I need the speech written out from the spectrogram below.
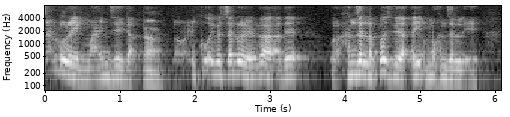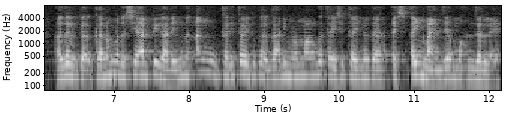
ꯆꯠꯂꯨꯔꯦ ꯃꯥꯏꯟꯁꯤꯗ ꯑꯥ. ꯂꯣꯏ ꯀꯣꯏꯕ ꯆꯠꯂꯨꯔꯦꯒ ꯑꯗꯩ ꯍꯟꯖꯜꯂꯛꯄꯁꯤꯗ ꯑꯩ ꯑꯃꯨꯛ ꯍꯟꯖꯜꯂꯛꯑꯦ ꯑꯗ ꯀꯩꯅꯣꯝꯃꯗ ꯁꯤ ꯑꯥꯔ ꯄꯤ ꯒꯥꯔꯤ ꯑꯃꯅ ꯅꯪ ꯀꯔꯤ ꯇꯧꯔꯤꯗꯨ ꯒꯥꯔꯤ ꯃꯃꯥꯡꯗ ꯇꯧꯔꯤꯁꯤ ꯀꯩꯅꯣꯗ ꯑꯩ ꯃꯥꯏꯟꯁꯦ ꯑꯃꯨꯛ ꯍꯟꯖꯜꯂꯛꯑꯦ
